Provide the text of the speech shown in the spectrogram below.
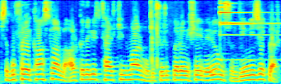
İşte bu frekanslarla arkada bir telkin var mı? Bu çocuklara bir şey veriyor musun? Dinleyecekler.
